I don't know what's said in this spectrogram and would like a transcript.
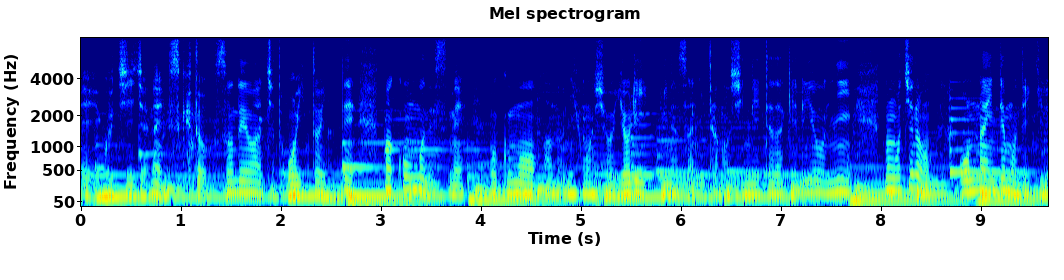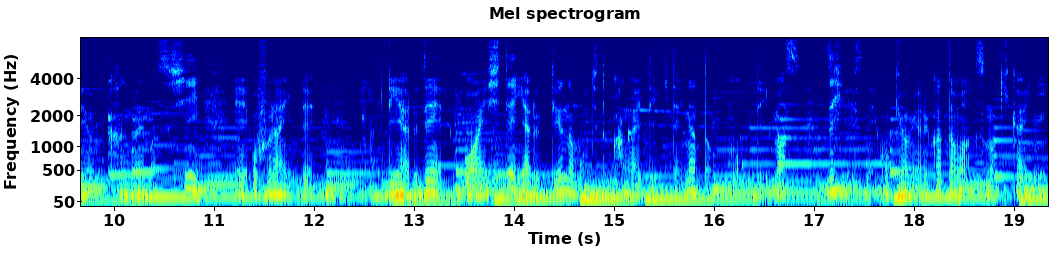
えー、愚痴じゃないですけどそれはちょっと置いといて、まあ、今後ですね僕もあの日本酒をより皆さんに楽しんでいただけるように、ま、もちろんオンラインでもできるように考えますし、えー、オフラインで、えリアルでお会いしてやるっていうのもちょっと考えていきたいなと思っています。是非ですね、ご興味ある方はその機会に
